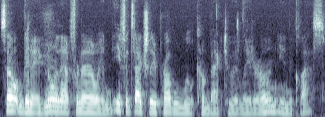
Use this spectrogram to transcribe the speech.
So I'm gonna ignore that for now, and if it's actually a problem, we'll come back to it later on in the class.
